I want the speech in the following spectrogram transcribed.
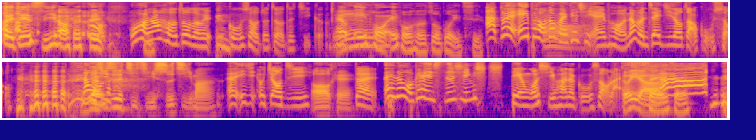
对，今天十一号。我好像合作的鼓手就只有这几个。还有 Apple，Apple 合作过一次。啊，对 Apple，那我们也可以请 Apple。那我们这一集都找鼓手。那我一季是几集？十集吗？呃，一集九集。OK。对，哎，那我可以私心点我喜欢的鼓手来。可以啊。谁谁？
